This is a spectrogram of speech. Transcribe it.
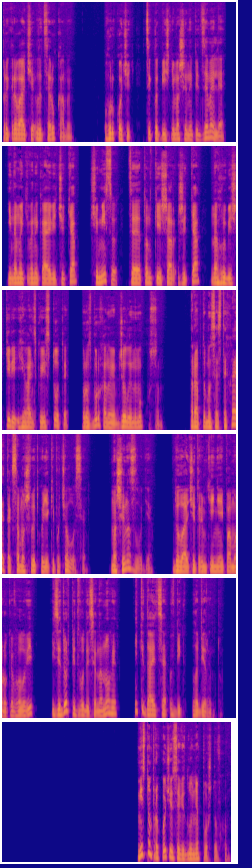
прикриваючи лице руками. Гуркочуть циклопічні машини підземелля, і на мить виникає відчуття, що місо це тонкий шар життя на грубій шкірі гігантської істоти, розбурханої бджолиним укусом. Раптом усе стихає так само швидко, як і почалося. Машина злодія. Долаючи тремтіння і памороки в голові, Ізідор підводиться на ноги і кидається в бік лабіринту. Містом прокочується відлуння поштовху.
